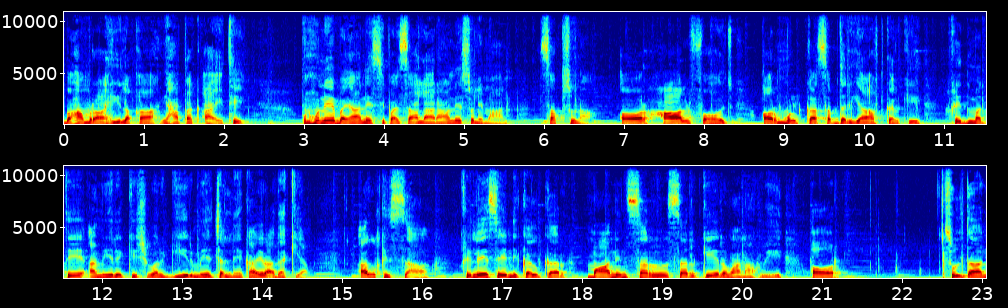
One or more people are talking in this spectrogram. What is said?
بہمراہی لقا یہاں تک آئے تھے۔ انہوں نے بیان سپہ سالاران سلیمان سب سنا اور حال فوج اور ملک کا سب دریافت کر کے خدمت امیر کشور گیر میں چلنے کا ارادہ کیا۔ القصہ قلعے سے نکل کر مانند سر سر کے روانہ ہوئے اور سلطان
